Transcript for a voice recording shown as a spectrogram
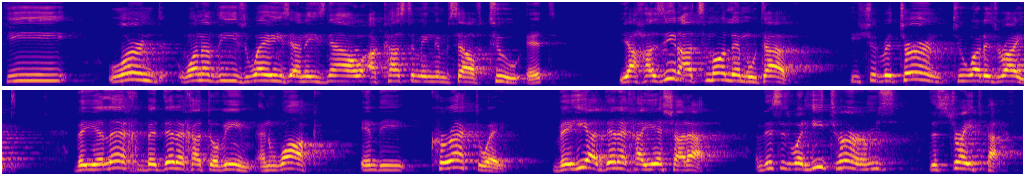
he learned one of these ways and he's now accustoming himself to it, Yahazir atzmo lemutav. He should return to what is right. Ve'yelech bederech hatovim and walk in the correct way. Vehi aderech hayeshara. And this is what he terms the straight path,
